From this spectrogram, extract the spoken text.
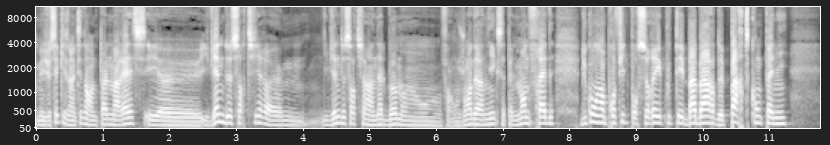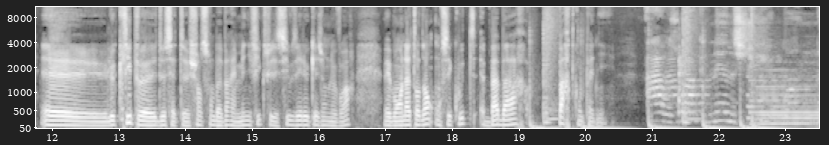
mais je sais qu'ils ont été dans le palmarès et euh, ils viennent de sortir, euh, ils viennent de sortir un album en, enfin en juin dernier qui s'appelle Manfred. Du coup, on en profite pour se réécouter Babar de Part Company. Euh, le clip euh, de cette chanson Babar est magnifique si vous avez l'occasion de le voir. Mais bon, en attendant, on s'écoute Babar Part Company. Walking in the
